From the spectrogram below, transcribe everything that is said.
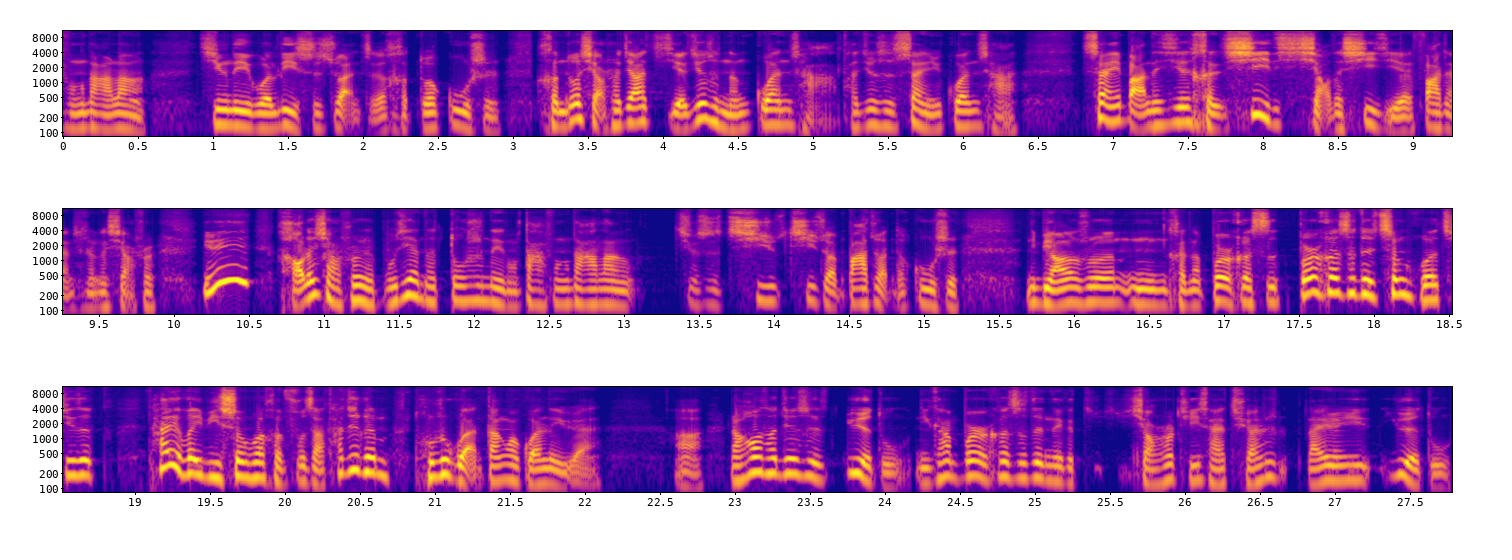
风大浪，经历过历史转折，很多故事，很多小说家也就是能观察，他就是善于观察，善于把那些很细小的细节发展成个小说。因为好的小说也不见得都是那种大风大浪。就是七七转八转的故事，你比方说，嗯，可能博尔赫斯，博尔赫斯的生活其实他也未必生活很复杂，他就跟图书馆当过管理员。啊，然后他就是阅读。你看博尔赫斯的那个小说题材，全是来源于阅读。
